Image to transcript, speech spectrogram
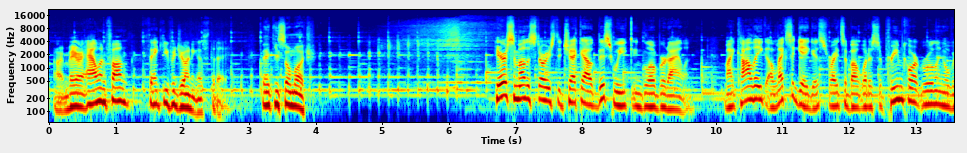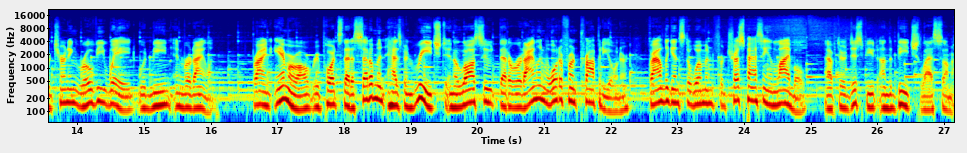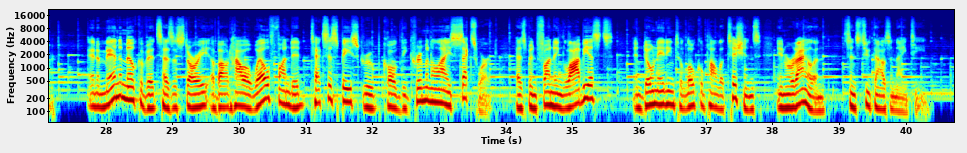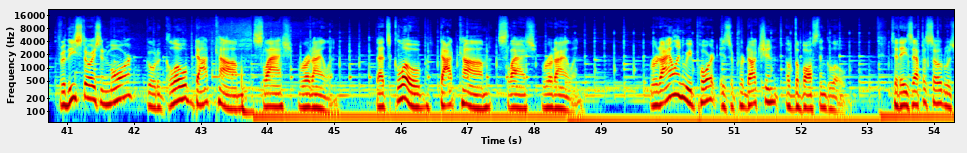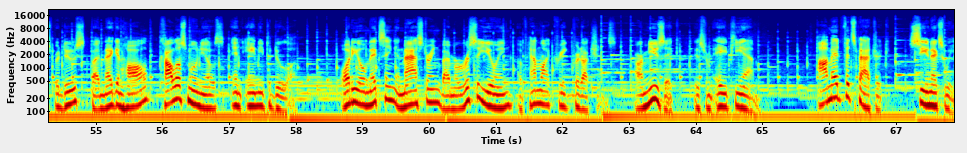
All right, Mayor Allan Fung, thank you for joining us today. Thank you so much. Here are some other stories to check out this week in Globe, Rhode Island. My colleague Alexa Gagosz writes about what a Supreme Court ruling overturning Roe v. Wade would mean in Rhode Island. Brian Amaral reports that a settlement has been reached in a lawsuit that a Rhode Island waterfront property owner filed against a woman for trespassing and libel after a dispute on the beach last summer. And Amanda Milkovits has a story about how a well funded Texas based group called Decriminalize Sex Work has been funding lobbyists and donating to local politicians in Rhode Island since 2019. For these stories and more, go to globe.com slash Rhode Island. That's globe.com slash Rhode Island. Rhode Island Report is a production of the Boston Globe. Today's episode was produced by Megan Hall, Carlos Munoz, and Amy Padula. Audio mixing and mastering by Marissa Ewing of Hemlock Creek Productions. Our music is from APM. I'm Ed Fitzpatrick. See you next week.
